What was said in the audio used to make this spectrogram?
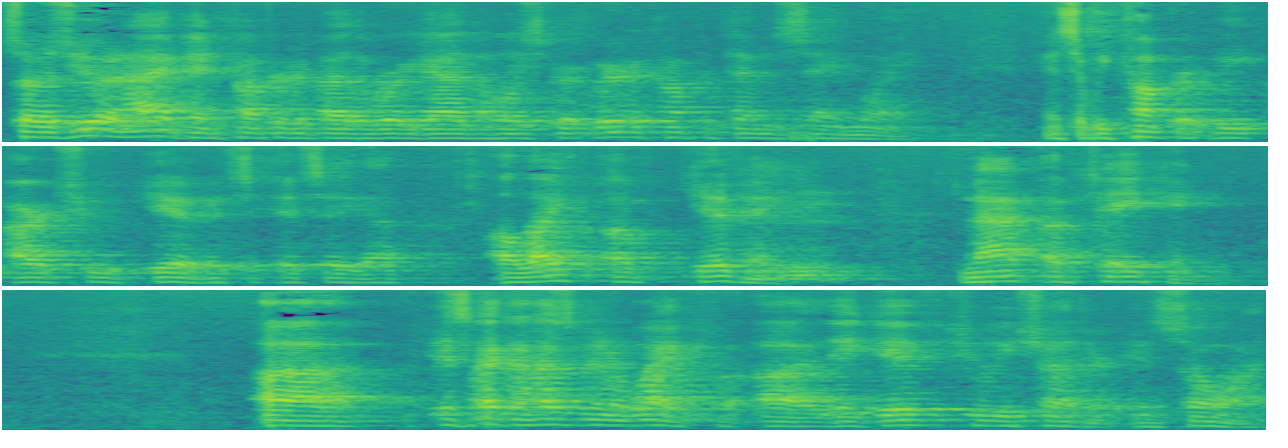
So as you and I have been comforted by the Word of God and the Holy Spirit, we're to comfort them the same way. And so we comfort, we are to give. It's, it's a, uh, a life of giving, not of taking. Uh, it's like a husband and wife. Uh, they give to each other and so on.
